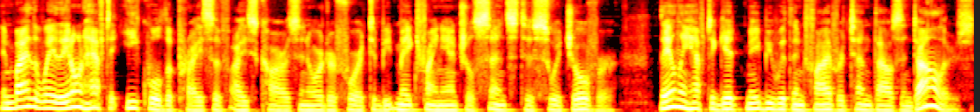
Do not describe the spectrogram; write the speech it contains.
And by the way, they don't have to equal the price of ICE cars in order for it to be, make financial sense to switch over. They only have to get maybe within five or ten thousand dollars.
